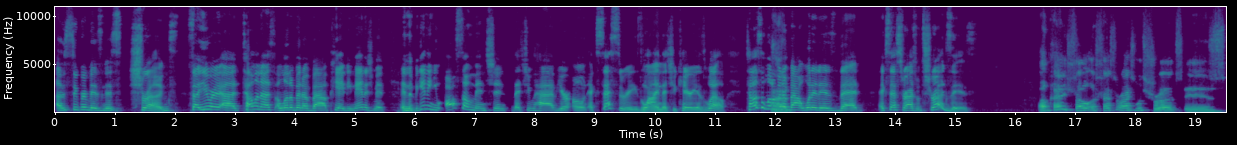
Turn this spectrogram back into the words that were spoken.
of Super Business Shrugs. So you were uh, telling us a little bit about PAB management in the beginning, you also mentioned that you have your own accessories line that you carry as well. Tell us a little uh, bit about what it is that Accessorize with Shrugs is. Okay, so Accessorize with Shrugs is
